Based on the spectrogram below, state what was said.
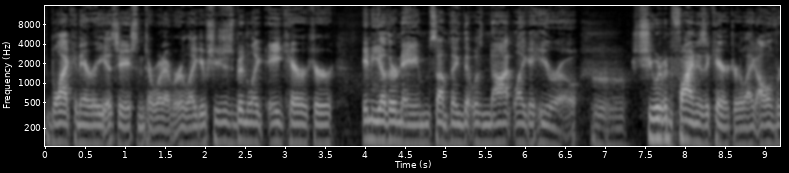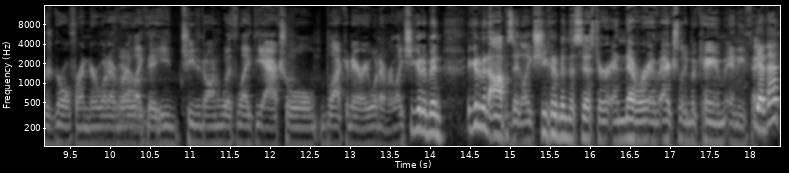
Black Canary adjacent or whatever, like if she's just been like a character, any other name, something that was not like a hero, mm-hmm. she would have been fine as a character, like Oliver's girlfriend or whatever, Yeah. like that he cheated on with like the actual Black Canary, whatever. Like she could have been, it could have been opposite. Like she could have been the sister and never have actually became anything. Yeah, that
